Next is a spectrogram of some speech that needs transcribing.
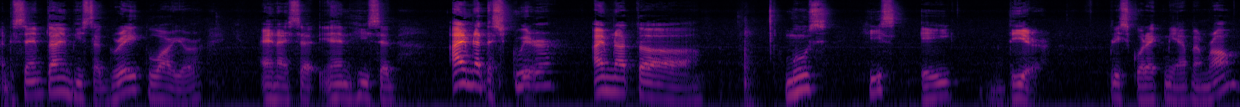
At the same time he's a great warrior. And i said and he said i'm not a squirter i'm not a moose, he's a deer. Please correct me if I'm wrong.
